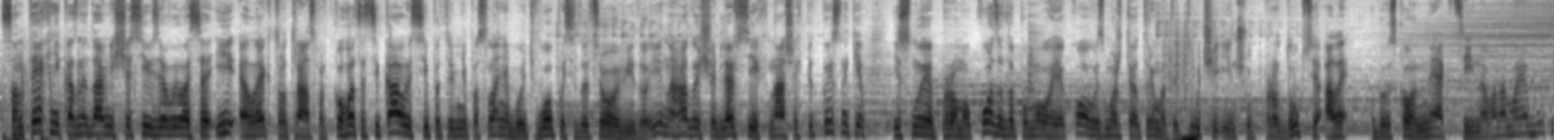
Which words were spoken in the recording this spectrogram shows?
сантехніка з недавніх часів з'явилася і електротранспорт. Кого це цікавить, всі потрібні посилання будуть в описі до цього відео. І нагадую, що для всіх наших підписників існує промокод, за допомогою якого ви зможете отримати ту чи іншу продукцію, але обов'язково не акційна вона має бути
